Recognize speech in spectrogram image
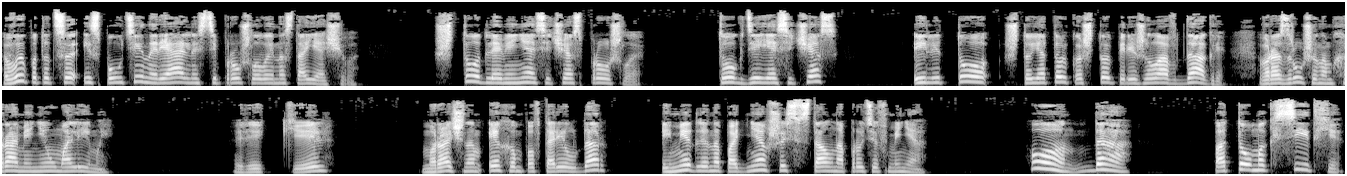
выпутаться из паутины реальности прошлого и настоящего. Что для меня сейчас прошлое? То, где я сейчас? Или то, что я только что пережила в Дагре, в разрушенном храме неумолимой? «Рикель?» — мрачным эхом повторил Дар — и, медленно поднявшись, встал напротив меня. «Он, да. Потомок ситхи,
